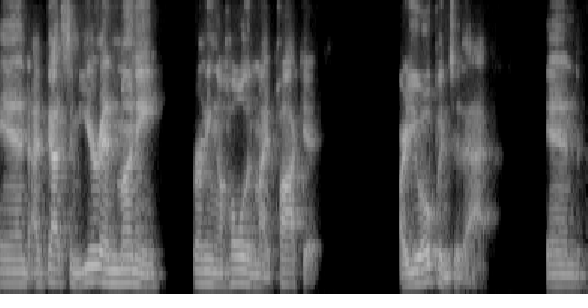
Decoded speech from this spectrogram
and I've got some year end money burning a hole in my pocket. Are you open to that? And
